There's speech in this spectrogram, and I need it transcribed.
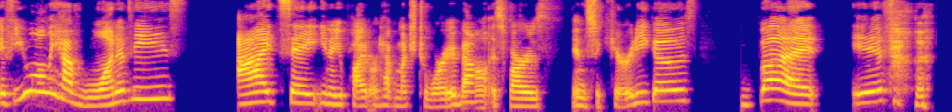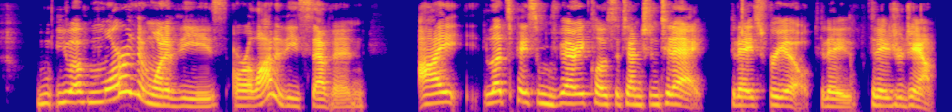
if you only have one of these, I'd say, you know, you probably don't have much to worry about as far as insecurity goes. But if you have more than one of these or a lot of these seven, I let's pay some very close attention today. Today's for you. Today today's your jam.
